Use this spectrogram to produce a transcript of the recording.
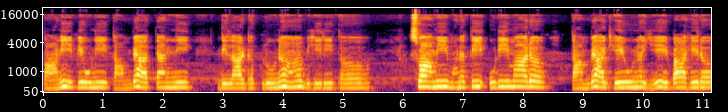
पाणी पिऊणी तांब्या त्यांनी दिला ढकलून विहिरीत. स्वामी म्हणती उडी मार तांब्या घेऊन ये बाहेर.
